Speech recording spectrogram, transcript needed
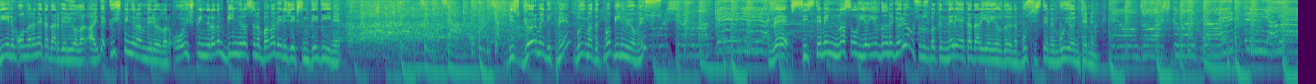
diyelim onlara ne kadar veriyorlar ayda 3 bin lira mı veriyorlar o 3 bin liranın bin lirasını bana vereceksin dediğini biz görmedik mi duymadık mı bilmiyor muyuz? Ve sistemin nasıl yayıldığını görüyor musunuz? Bakın nereye kadar yayıldığını bu sistemin, bu yöntemin. Ne oldu aşkıma da ettin yalan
